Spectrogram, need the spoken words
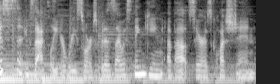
This isn't exactly a resource, but as I was thinking about Sarah's question,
